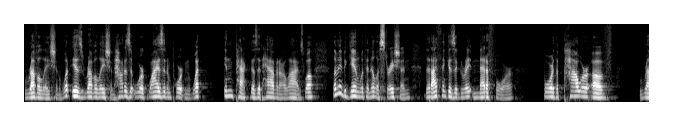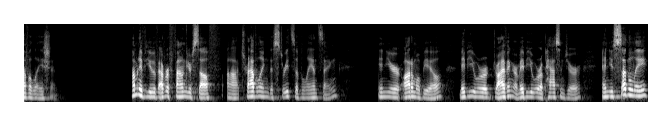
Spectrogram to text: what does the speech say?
Revelation. What is revelation? How does it work? Why is it important? What impact does it have in our lives? Well, let me begin with an illustration that I think is a great metaphor for the power of revelation. How many of you have ever found yourself uh, traveling the streets of Lansing in your automobile? Maybe you were driving, or maybe you were a passenger, and you suddenly,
